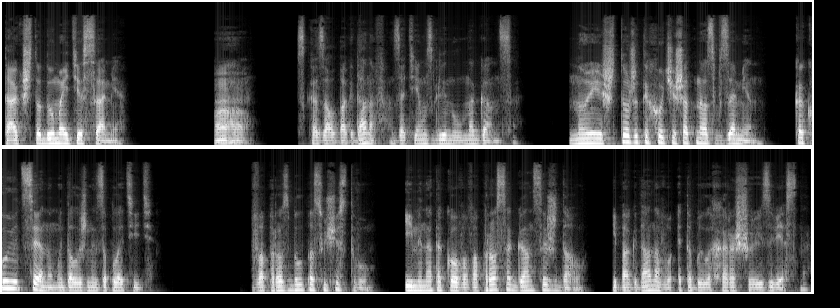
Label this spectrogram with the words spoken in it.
Так что думайте сами». «Ага», — сказал Богданов, затем взглянул на Ганса. «Ну и что же ты хочешь от нас взамен? Какую цену мы должны заплатить?» Вопрос был по существу. Именно такого вопроса Ганс и ждал, и Богданову это было хорошо известно.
